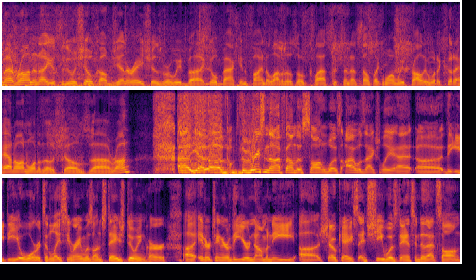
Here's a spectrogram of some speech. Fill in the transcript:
Matt, Ron, and I used to do a show called Generations where we'd uh, go back and find a lot of those old classics, and that sounds like one we probably would have could have had on one of those shows. Uh, Ron? Uh, yeah, uh, the, reason that I found this song was I was actually at uh, the ED Awards and Lacey Rain was on stage doing her uh, Entertainer of the Year nominee uh, showcase, and she was dancing to that song.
